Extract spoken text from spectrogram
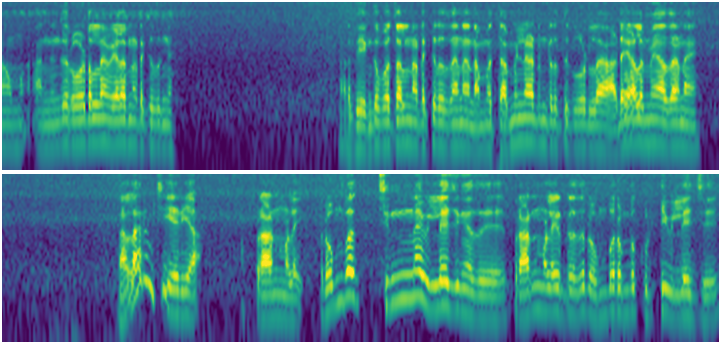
ஆமாம் அங்கங்கே ரோடெல்லாம் வேலை நடக்குதுங்க. அது எங்கே பார்த்தாலும் நடக்கிறது தானே. நம்ம தமிழ்நாடுன்றதுக்கு உள்ள அடையாளமே அதானே. நல்லா இருந்துச்சு ஏரியா பிரான்மலை. ரொம்ப சின்ன வில்லேஜுங்க அது. பிரான்மலைன்றது ரொம்ப ரொம்ப குட்டி வில்லேஜு.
